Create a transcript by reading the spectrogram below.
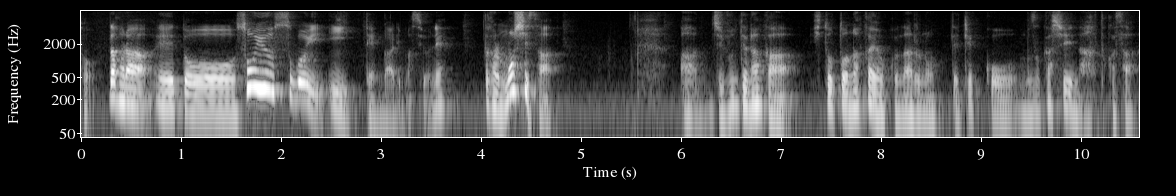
そう。だから、えーと、そういうすごいいい点がありますよね。だからもしさあ自分ってなんか人と仲良くなるのって結構難しいなとかさ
